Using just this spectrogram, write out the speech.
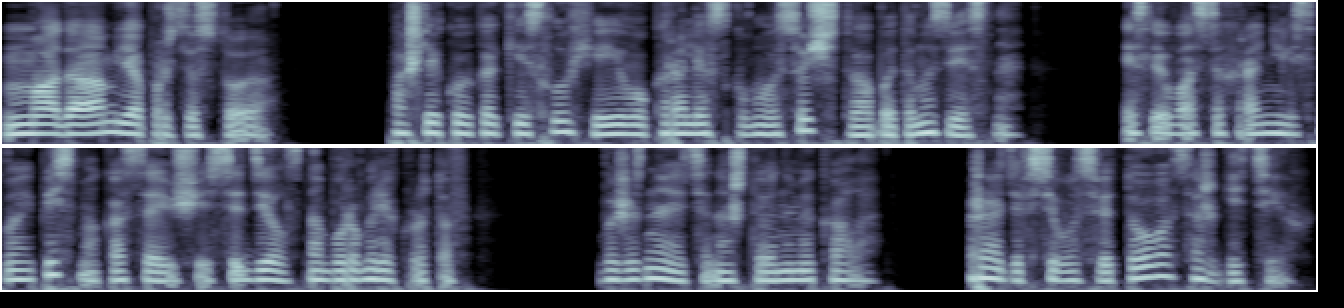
«Мадам, я протестую». Пошли кое-какие слухи, и его королевскому высочеству об этом известно. Если у вас сохранились мои письма, касающиеся дел с набором рекрутов, вы же знаете, на что я намекала. Ради всего святого сожгите их.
